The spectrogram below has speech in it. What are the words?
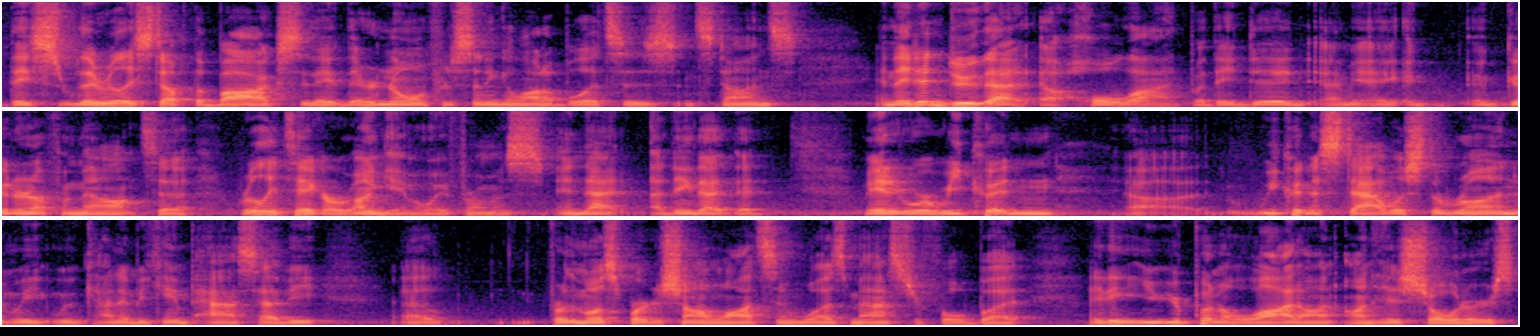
they they really stuffed the box. They they're known for sending a lot of blitzes and stunts and they didn't do that a whole lot, but they did. I mean, a, a, good enough amount to really take our run game away from us, and that I think that that made it where we couldn't uh, we couldn't establish the run. We we kind of became pass heavy. Uh, for the most part, Deshaun Watson was masterful, but I think you're putting a lot on on his shoulders,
